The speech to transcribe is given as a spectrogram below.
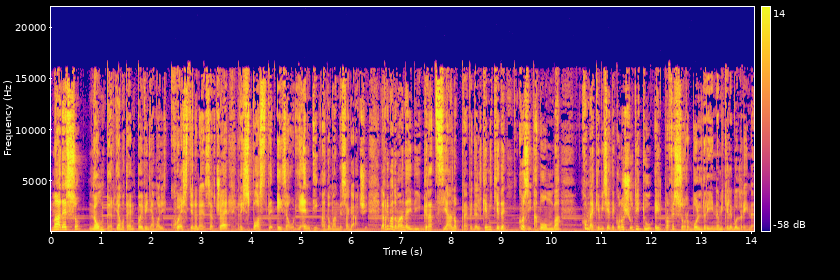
Ma adesso non perdiamo tempo e veniamo al question and answer, cioè risposte esaurienti a domande sagaci. La prima domanda è di Graziano Prevedel che mi chiede così a bomba com'è che vi siete conosciuti tu e il professor Boldrin, Michele Boldrin.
